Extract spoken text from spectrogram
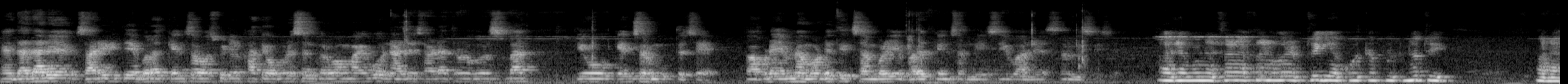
એ દાદાને સારી રીતે ભરત કેન્સર હોસ્પિટલ ખાતે ઓપરેશન કરવામાં આવ્યું અને આજે સાડા ત્રણ વર્ષ બાદ તેઓ કેન્સર મુક્ત છે. તો આપણે એમના મોઢેથી જ સાંભળીએ ભારત કેન્સરની સેવા અને સર્વિસ વિશે. આજે મને સાડા ત્રણ વર્ષ થઈ ગયા કોઈ તકલીફ નથી. અને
